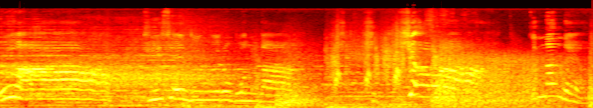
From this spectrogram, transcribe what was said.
우와! 눈으로 본다. 슉! 끝났네요.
